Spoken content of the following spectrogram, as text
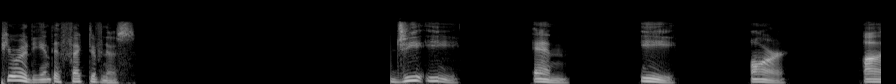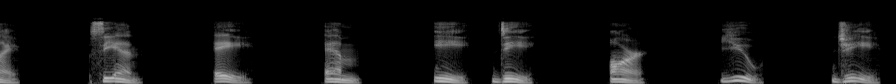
purity and effectiveness. G E N E R I C N A M E D R U G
